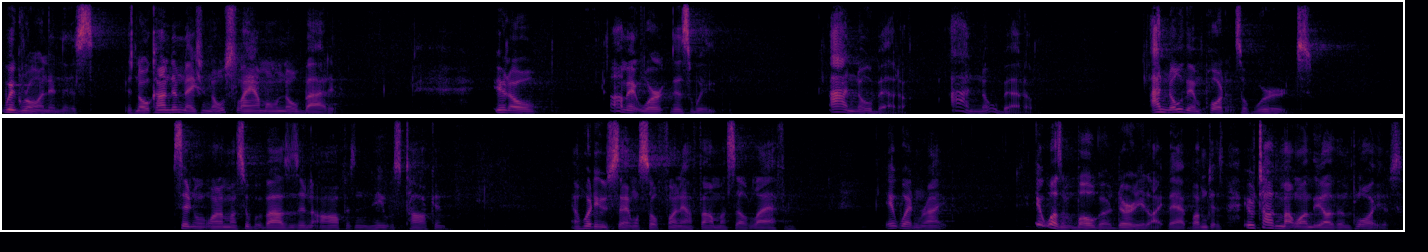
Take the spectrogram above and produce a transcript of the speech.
We're growing in this. There's no condemnation, no slam on nobody. You know, I'm at work this week. I know better. I know better. I know the importance of words. Sitting with one of my supervisors in the office, and he was talking. And what he was saying was so funny, I found myself laughing. It wasn't right. It wasn't vulgar or dirty like that, but I'm just, he was talking about one of the other employers.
